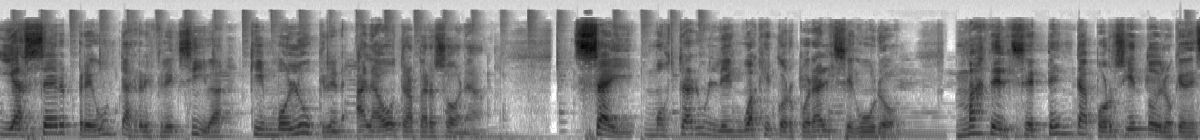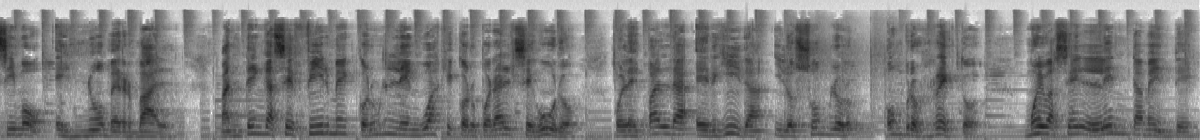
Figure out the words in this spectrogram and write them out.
y hacer preguntas reflexivas que involucren a la otra persona. 6. Mostrar un lenguaje corporal seguro. Más del 70% de lo que decimos es no verbal. Manténgase firme con un lenguaje corporal seguro, con la espalda erguida y los hombros, hombros rectos. Muévase lentamente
